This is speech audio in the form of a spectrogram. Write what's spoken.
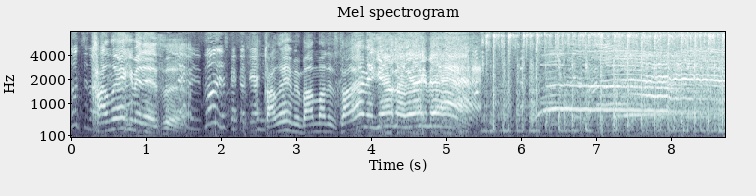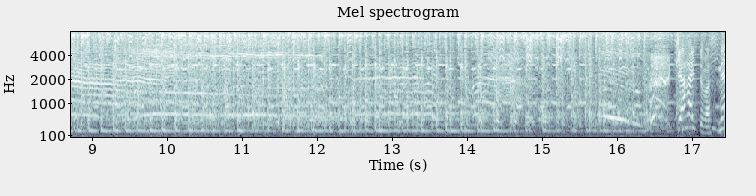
どっちの？かぐや姫です。どうですかかぐや姫？かぐや姫バンバンです。かぐや姫行けよかぐや姫！気合入ってますね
